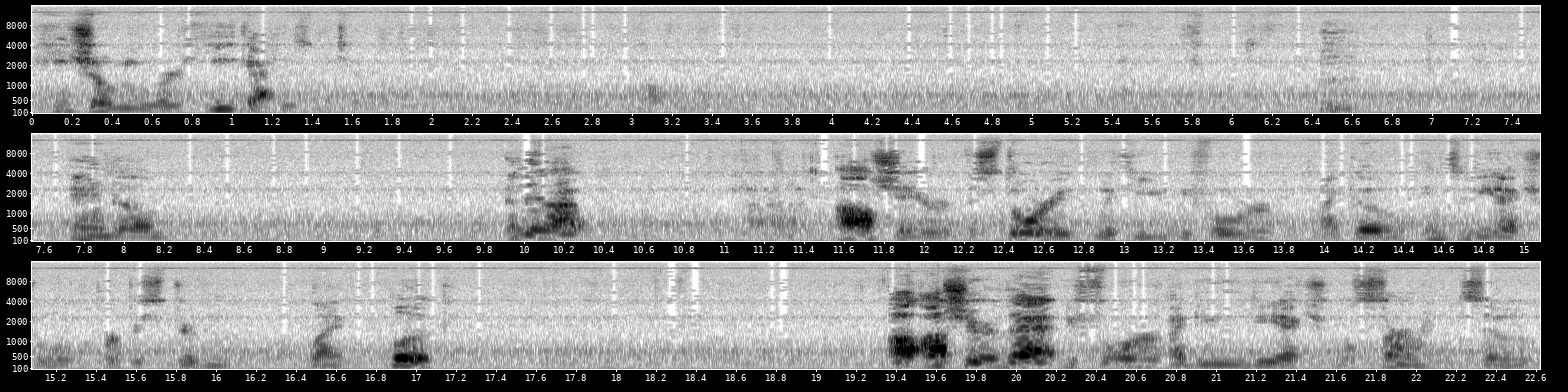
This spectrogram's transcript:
he showed me where he got his material. And um, and then I I'll share the story with you before I go into the actual purpose driven life book. I'll, I'll share that before I do the actual sermon. So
